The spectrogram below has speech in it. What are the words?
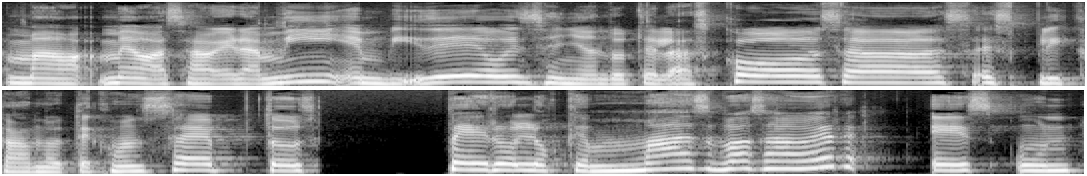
me vas a ver a mí en video enseñándote las cosas, explicándote conceptos, pero lo que más vas a ver es un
